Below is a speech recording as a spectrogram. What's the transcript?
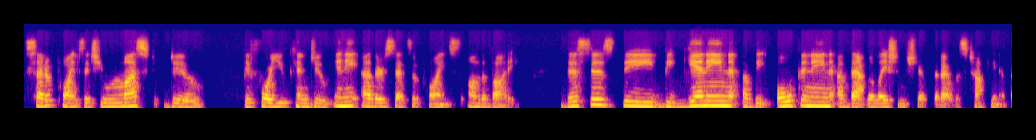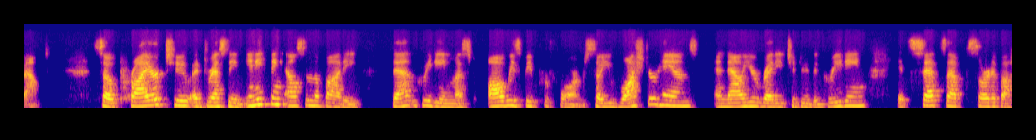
set of points that you must do before you can do any other sets of points on the body. This is the beginning of the opening of that relationship that I was talking about. So prior to addressing anything else in the body, that greeting must always be performed. So you've washed your hands and now you're ready to do the greeting. It sets up sort of a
